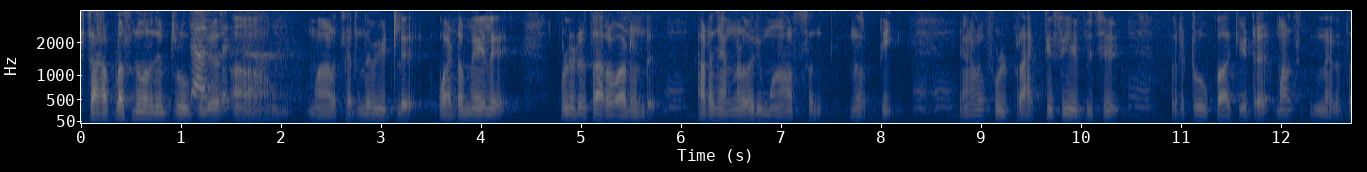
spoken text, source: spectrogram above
സ്റ്റാർ പ്ലസ് എന്ന് പറഞ്ഞ ട്രൂപ്പിൽ മാളച്ചേട്ടന്റെ വീട്ടിൽ വടമേൽ പുള്ളിയുടെ ഒരു തറവാടുണ്ട്. അവിടെ ഞങ്ങൾ ഒരു മാസം നിർത്തി. ഞങ്ങൾ ഫുൾ പ്രാക്ടീസ് ചെയ്യിപ്പിച്ച് ഒരു ട്രൂപ്പാക്കിയിട്ട് മണിച്ചേട്ടനെടുത്ത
